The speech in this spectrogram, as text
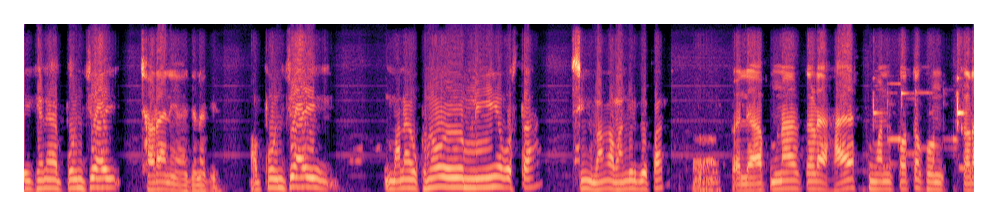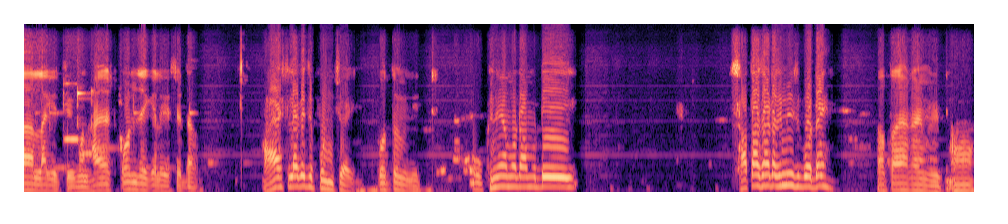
এইখানে পঞ্চাই ছাড়া নিয়ে আছে নাকি? পঞ্চাই মানে ওখানেও নিয়ে অবস্থা সিং ভাঙা ভাঙির ব্যাপার। তাহলে আপনার কাড়া হায়েস্ট মানে কতক্ষণ কাড়া লাগেছে? মানে হায়েস্ট কোন জায়গায় লেগেছে সেটা হায়েস্ট লাগেছে পঞ্চাই কত মিনিট? ওখানে মোটামুটি সাতাশ আঠাশ মিনিট বটে। সাতাশ আঠাশ মিনিট। হ্যাঁ।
